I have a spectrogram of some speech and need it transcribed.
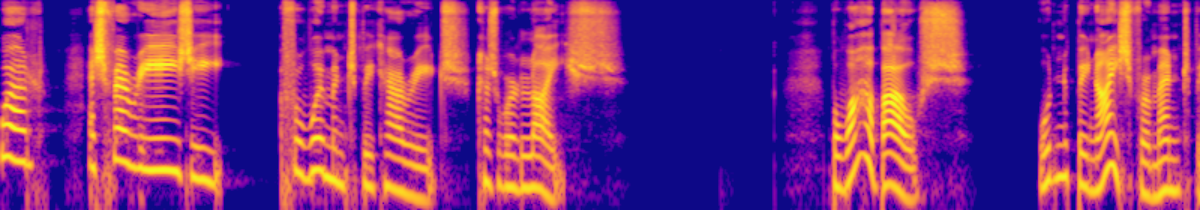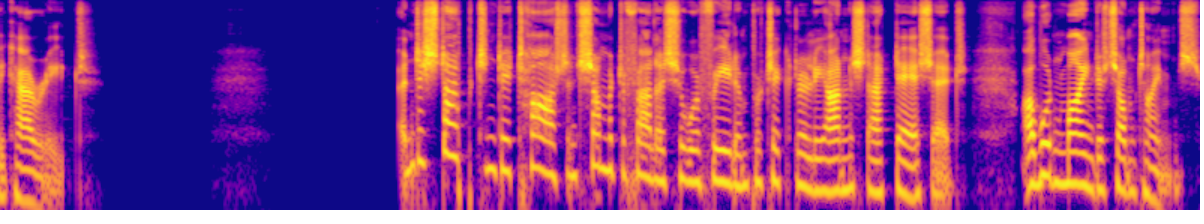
Well, it's very easy for women to be carried because we're light. But what about, wouldn't it be nice for men to be carried? And they stopped and they thought, and some of the fellas who were feeling particularly honest that day said, I wouldn't mind it sometimes.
